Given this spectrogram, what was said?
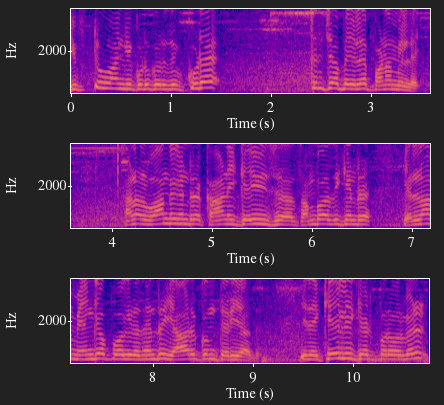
கிஃப்ட்டு வாங்கி கொடுக்கறதுக்கு கூட திருச்சபையில் பணம் இல்லை. ஆனால் வாங்குகின்ற காணிக்கை ச- சம்பாதிக்கின்ற எல்லாம் எங்கே போகிறது என்று யாருக்கும் தெரியாது. இதை கேள்வி கேட்பவர்கள்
